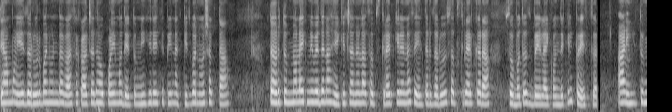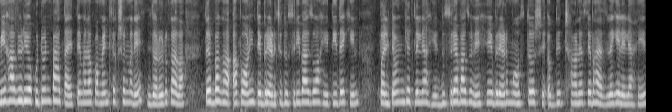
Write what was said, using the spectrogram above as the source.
त्यामुळे जरूर बनवून बघा. सकाळच्या धावपळीमध्ये तुम्ही ही रेसिपी नक्कीच बनवू शकता. तर तुम्हाला एक निवेदन आहे की चॅनलला सबस्क्राईब केले नसेल तर जरूर सबस्क्राईब करा. सोबतच बेल आयकॉन देखील प्रेस करा. आणि तुम्ही हा व्हिडिओ कुठून पाहताय ते मला कमेंट सेक्शनमध्ये जरूर कळवा. तर बघा आपण इथे ब्रेडची दुसरी बाजू आहे ती देखील पलटवून घेतलेली आहे. दुसऱ्या बाजूने हे ब्रेड मस्त असे अगदी छान असे भाजले गेलेले आहेत.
